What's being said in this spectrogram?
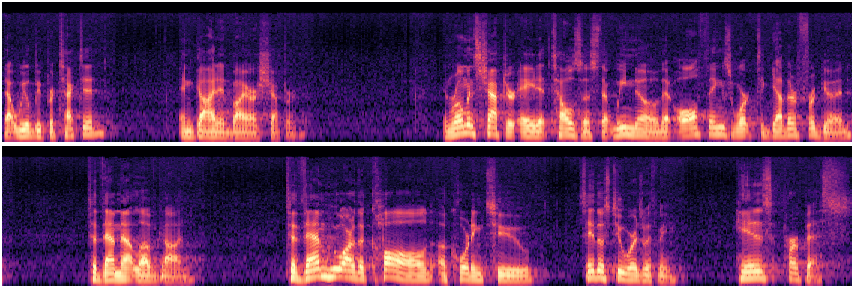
that we'll be protected and guided by our shepherd. In Romans chapter 8, it tells us that we know that all things work together for good to them that love God, to them who are the called according to, say those two words with me, his purpose.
